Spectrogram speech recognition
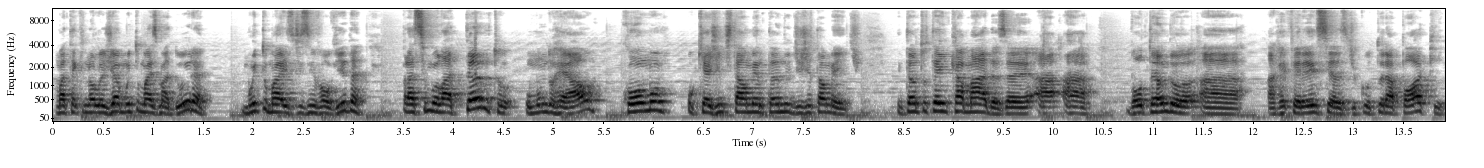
uma tecnologia muito mais madura, muito mais desenvolvida, para simular tanto o mundo real como o que a gente está aumentando digitalmente. Então, tu tem camadas. É, a, a, voltando a, a referências de cultura pop,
